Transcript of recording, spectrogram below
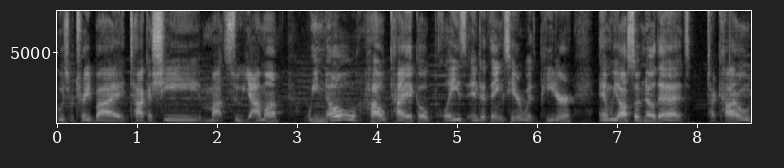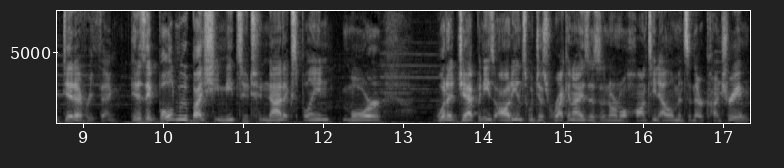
who's portrayed by Takashi Matsuyama. We know how Kayako plays into things here with Peter, and we also know that Takeo did everything. It is a bold move by Shimizu to not explain more what a Japanese audience would just recognize as a normal haunting elements in their country.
